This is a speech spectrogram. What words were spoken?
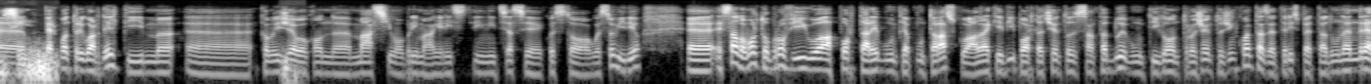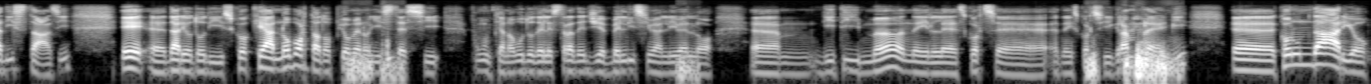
Sì. ehm, per quanto riguarda il team, ehm, come dicevo con Massimo prima che iniz iniziasse questo questo video, ehm, è stato molto proficuo a portare punti appunto alla squadra che vi porta a 162 punti contro 157 rispetto ad un Andrea Di Stasi e, ehm, Dario Todisco che hanno portato più o meno gli stessi punti, hanno avuto delle strategie bellissime a livello, ehm, di team nelle scorse nei scorsi Gran Premi, ehm, con un Dario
